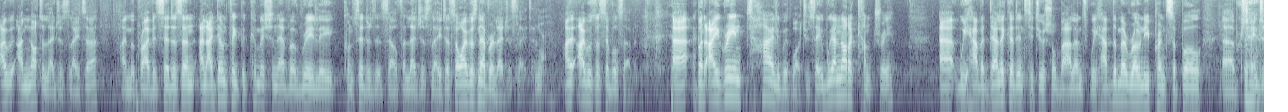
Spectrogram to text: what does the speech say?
I, I'm not a legislator. I'm a private citizen, and I don't think the Commission ever really considered itself a legislator, so I was never a legislator. Yeah. I, I was a civil servant. Uh, but I agree entirely with what you say. We are not a country. Uh, we have a delicate institutional balance. We have the Meroni principle. Uh, change,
